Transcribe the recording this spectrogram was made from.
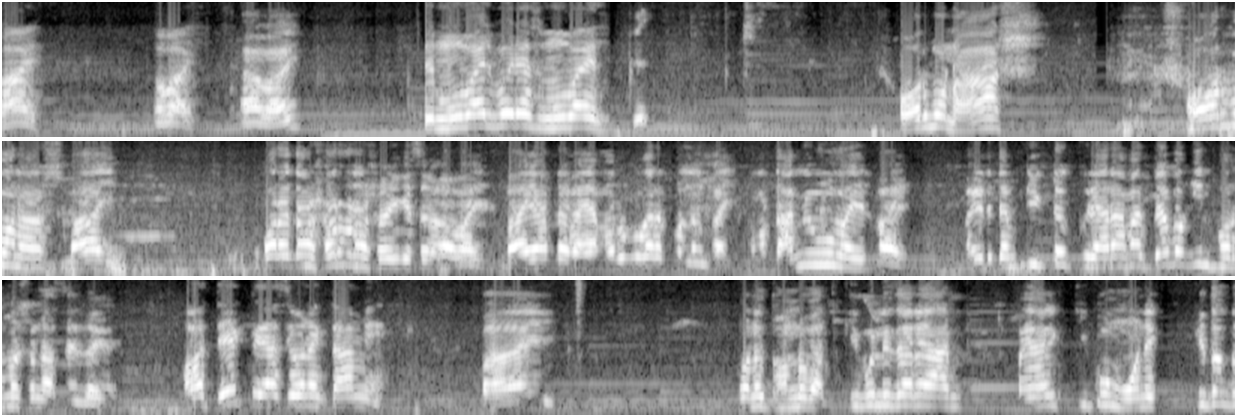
ভাই ও ভাই। হ্যাঁ ভাই। মোবাইল পড়ে আছে মোবাইল। সর্বনাশ। সর্বনাশ ভাই। পরে তো আমার সর্বনাশ হয়ে গেছে ভাই। ভাই আপনি ভাই আমার উপকার করলেন ভাই। আমার দামি মোবাইল ভাই। ভাই এটা আমি টিকটক করি আর আমার ব্যাপক ইনফরমেশন আছে এই জায়গায়। ও দেখতে আছে অনেক দামি। ভাই অনেক ধন্যবাদ। কি বলি জানে আমি ভাই আমি কি কম অনেক কৃতজ্ঞ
